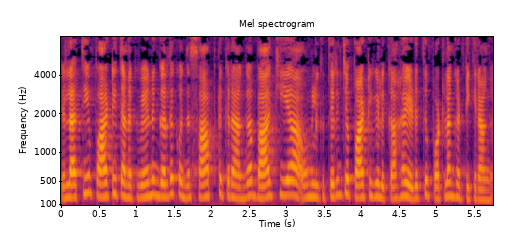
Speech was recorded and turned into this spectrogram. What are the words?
எல்லாத்தையும் பாட்டி தனக்கு வேணுங்கிறத கொஞ்சம் சாப்பிட்டுக்கிறாங்க. பாக்கியாக அவங்களுக்கு தெரிஞ்ச பாட்டிகளுக்காக எடுத்து பொட்டலம் கட்டிக்கிறாங்க.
